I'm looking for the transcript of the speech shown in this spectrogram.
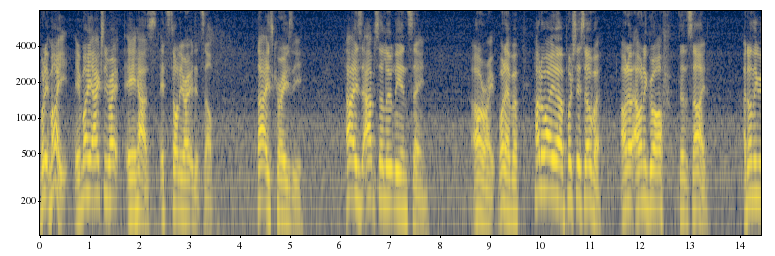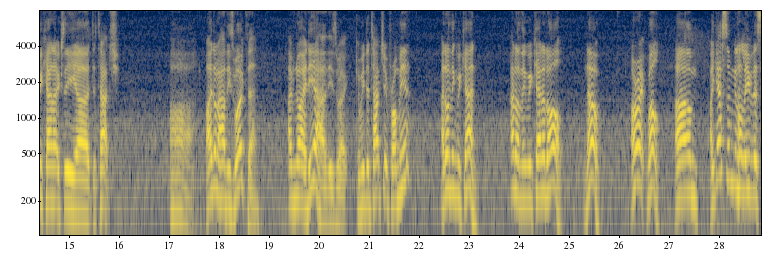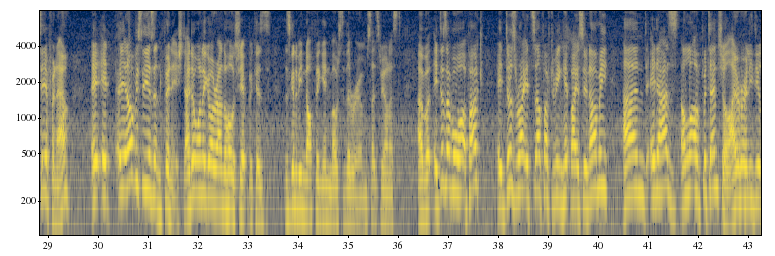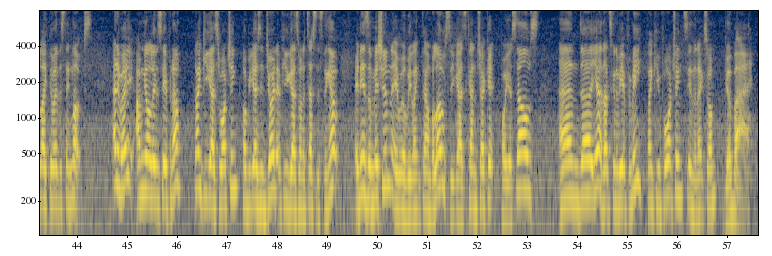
But it might. It might actually right. It has. It's totally righted itself. That is crazy. That is absolutely insane. Alright, whatever. How do I uh, push this over? I want to I wanna go off to the side. I don't think we can actually uh, detach. Ah, I don't know how these work then. I have no idea how these work. Can we detach it from here? I don't think we can. I don't think we can at all. No. Alright, well, um, I guess I'm going to leave this here for now. It, it, it obviously isn't finished. I don't want to go around the whole ship because there's going to be nothing in most of the rooms, let's be honest. Uh, but it does have a water park. It does right itself after being hit by a tsunami. And it has a lot of potential. I really do like the way this thing looks. Anyway, I'm going to leave this here for now. Thank you guys for watching. Hope you guys enjoyed it. If you guys want to test this thing out, it is a mission. It will be linked down below, so you guys can check it for yourselves. And uh, yeah, that's going to be it for me. Thank you for watching. See you in the next one. Goodbye.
